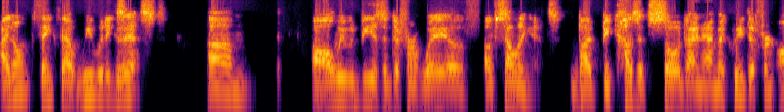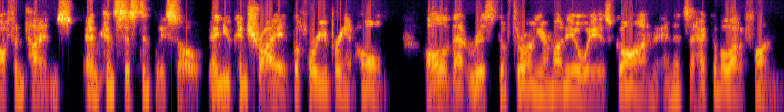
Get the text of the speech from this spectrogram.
I don't think that we would exist. Um, all we would be is a different way of, of selling it. But because it's so dynamically different oftentimes and consistently so, and you can try it before you bring it home, all of that risk of throwing your money away is gone. And it's a heck of a lot of fun.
